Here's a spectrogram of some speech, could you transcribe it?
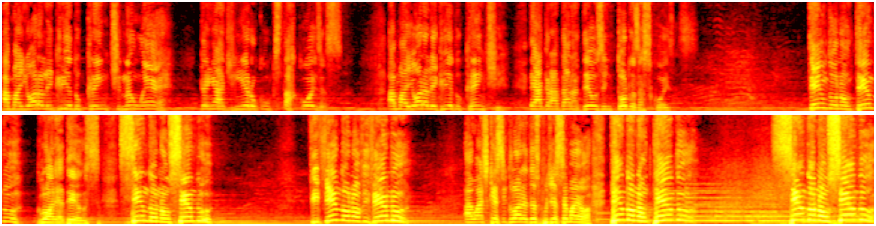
A maior alegria do crente não é ganhar dinheiro ou conquistar coisas. A maior alegria do crente é agradar a Deus em todas as coisas tendo ou não tendo, glória a Deus. Sendo ou não sendo, vivendo ou não vivendo, ah, eu acho que esse glória a Deus podia ser maior. Tendo ou não tendo, sendo ou não sendo,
